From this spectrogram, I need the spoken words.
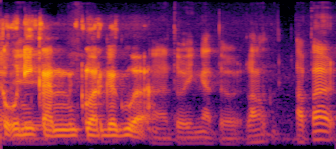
keunikan keluarga gue. Nah, tuh ingat tuh. Lang apa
